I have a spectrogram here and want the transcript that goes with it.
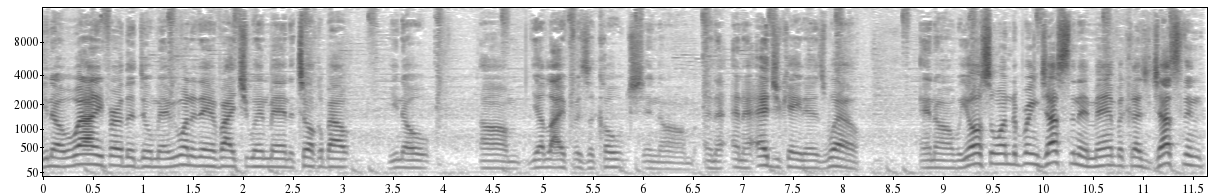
you know, without any further ado, man, we wanted to invite you in, man, to talk about, you know, um, your life as a coach and um, and, a, and an educator as well. And uh, we also wanted to bring Justin in, man, because Justin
